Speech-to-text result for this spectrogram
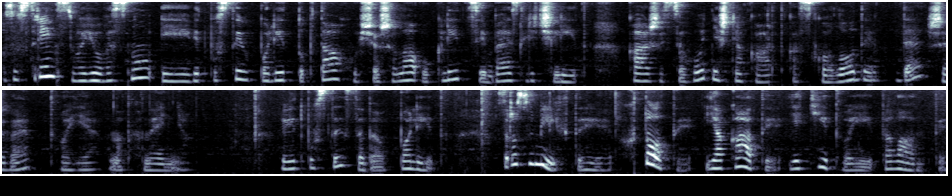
Зустрінь свою весну і відпусти в політ ту птаху, що жила у клітці безліч літ, каже сьогоднішня картка з колоди, де живе твоє натхнення. Відпусти себе в політ. Зрозумій ти, хто ти, яка ти, які твої таланти.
